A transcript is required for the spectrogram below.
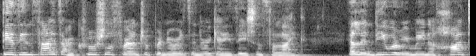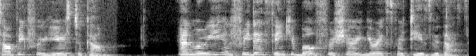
these insights are crucial for entrepreneurs and organizations alike. L&D will remain a hot topic for years to come. Anne-Marie, Elfride, thank you both for sharing your expertise with us.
